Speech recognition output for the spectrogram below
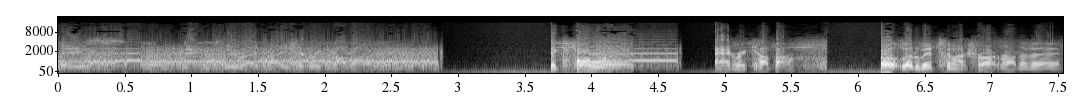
it is. And two rotation, recover. Stick forward and recover. Oh, a little bit too much right rudder there.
